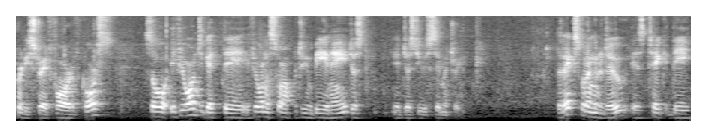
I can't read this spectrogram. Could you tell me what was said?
Pretty straightforward, of course. So if you want to get the, if you want to swap between B and A, just you just use symmetry. The next one I'm going to do is take the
